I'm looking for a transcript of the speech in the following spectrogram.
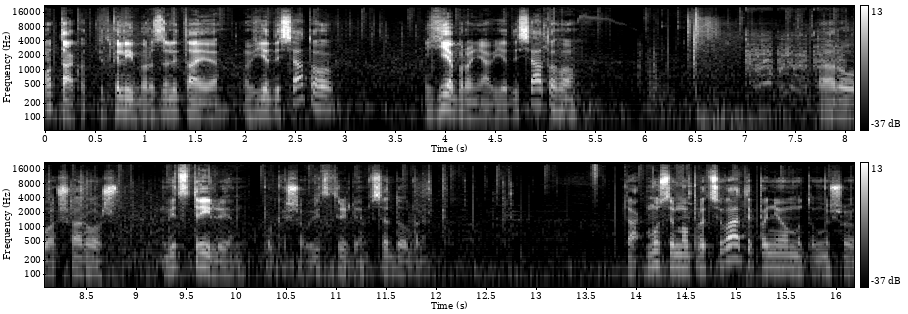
Отак от, під калібр залітає в Є10. Є броня в Є10. Хорош, хорош. Відстрілюємо поки що, відстрілюємо, все добре. Так, мусимо працювати по ньому, тому що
